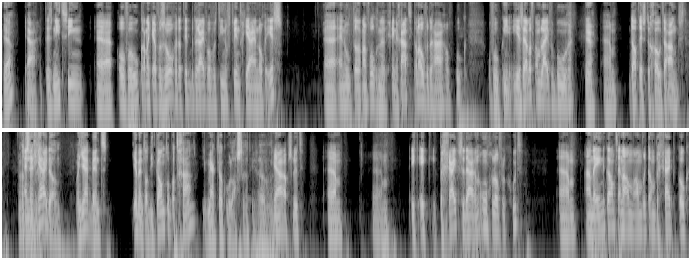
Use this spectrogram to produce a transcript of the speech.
Ja? Ja, het is niet zien eh, over hoe kan ik ervoor zorgen dat dit bedrijf over 10 of 20 jaar er nog is. Eh, en hoe ik dat aan de volgende generatie kan overdragen. Of hoe ik, of hoe ik hier zelf kan blijven boeren. Ja. Ehm, dat is de grote angst. En wat En zeg jij dan? Want jij bent, jij bent al die kant op het gaan. Je merkt ook hoe lastig het is over. Ja, absoluut. Ehm, ehm, ik, ik, ik begrijp ze daarin ongelooflijk goed. Ehm, aan de ene kant. En aan de andere kant begrijp ik ook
